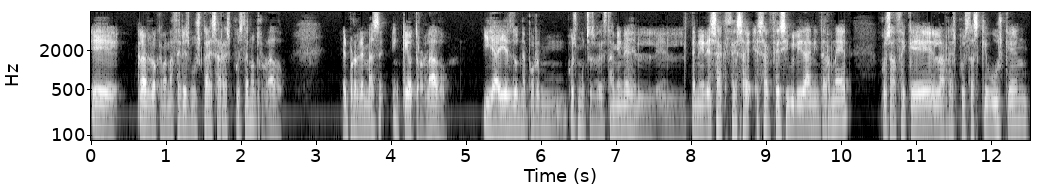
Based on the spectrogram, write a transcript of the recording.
Eh, claro, lo que van a hacer es buscar esa respuesta en otro lado. El problema es en qué otro lado. Y ahí es donde, por, pues muchas veces también el, el tener esa, accesa- esa accesibilidad en Internet, pues hace que las respuestas que busquen,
